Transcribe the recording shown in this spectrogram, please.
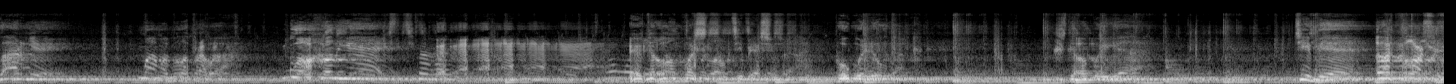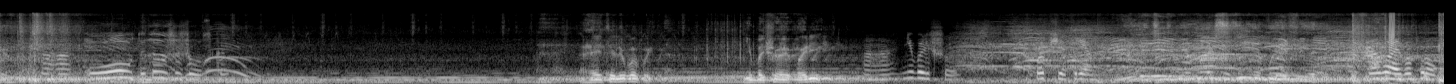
Парни, мама была права. Бог он есть. Ага. Это он послал тебя сюда, ублюдок. Чтобы я тебе отплошил. Ага. О, вот это уже жестко. А это любопытно. Небольшое пари. Ага, небольшой. Вообще прям. Давай, попробуй.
